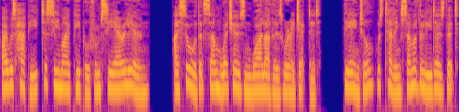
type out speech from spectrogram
I was happy to see my people from Sierra Leone. I saw that some were chosen while others were ejected. The angel was telling some of the leaders that,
